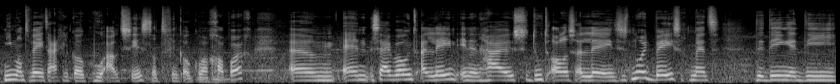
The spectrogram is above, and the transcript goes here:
Niemand weet eigenlijk ook hoe oud ze is. Dat vind ik ook wel grappig. Um, en zij woont alleen in een huis. Ze doet alles alleen. Ze is nooit bezig met de dingen die.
